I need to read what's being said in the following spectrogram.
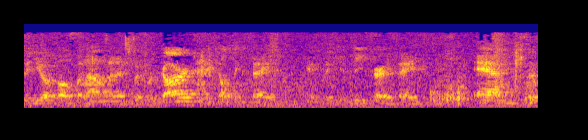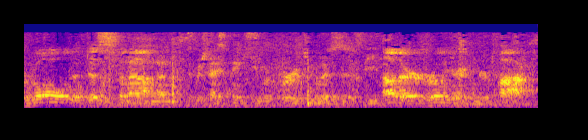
the UFO phenomenon with regard to the Celtic faith, the fairy faith, and the role that this phenomenon, which I think you referred to as, as the other earlier in your talk,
